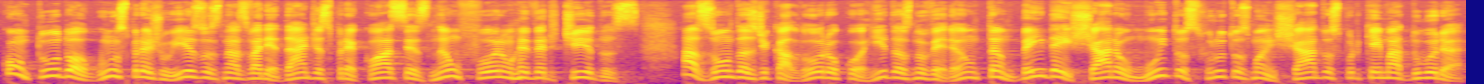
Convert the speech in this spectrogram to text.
Contudo, alguns prejuízos nas variedades precoces não foram revertidos. As ondas de calor ocorridas no verão também deixaram muitos frutos manchados por queimadura,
